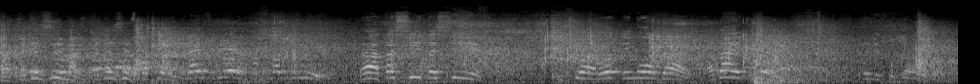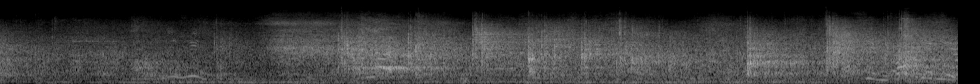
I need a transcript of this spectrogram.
Так, подержи, Макс, подержи, спокойно. Дай время, посмотри. Да, тащи, тащи. Еще, вот ему отдай. Отдай мне. Или туда. Активней, поактивней.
